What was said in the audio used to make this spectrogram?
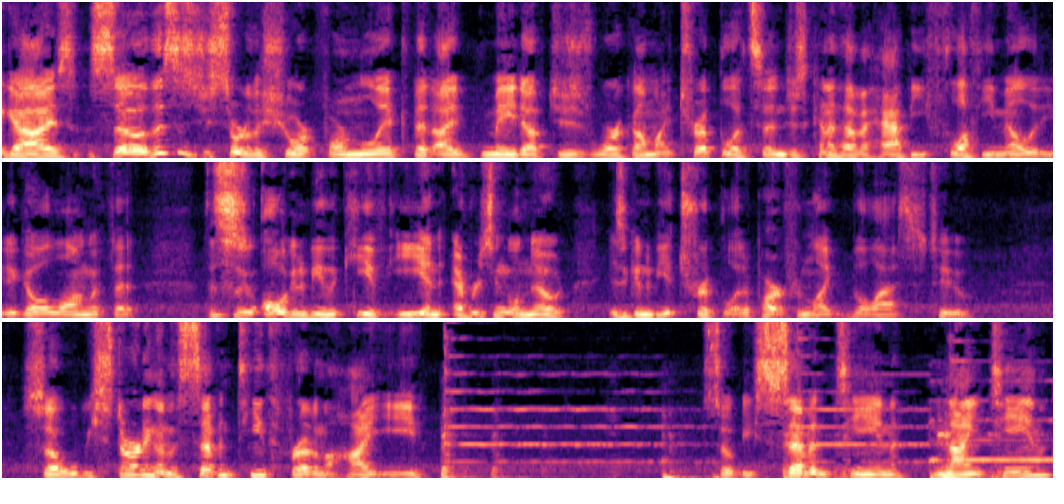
Hey guys, so this is just sort of a short form lick that I made up to just work on my triplets and just kind of have a happy, fluffy melody to go along with it. This is all going to be in the key of E, and every single note is going to be a triplet apart from like the last two. So we'll be starting on the 17th fret on the high E. So it'll be 17, 19,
